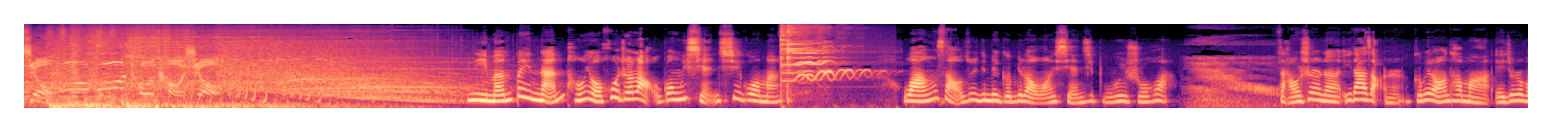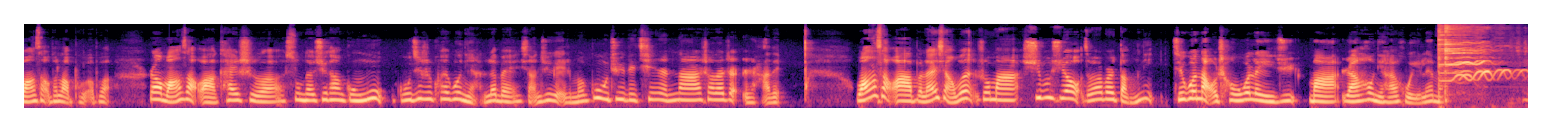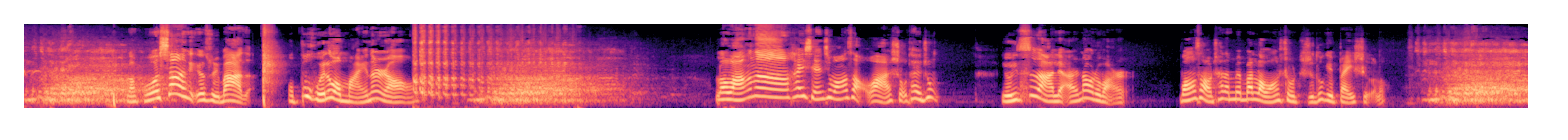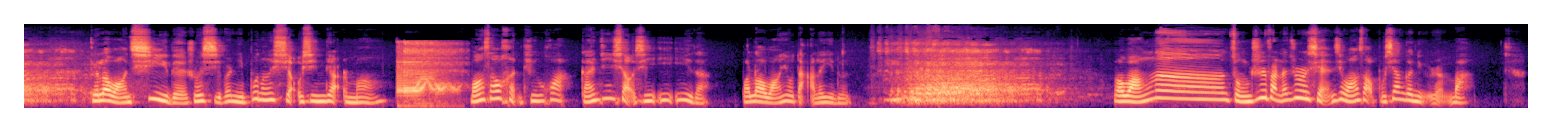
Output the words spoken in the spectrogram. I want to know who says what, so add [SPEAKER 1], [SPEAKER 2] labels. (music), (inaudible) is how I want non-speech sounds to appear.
[SPEAKER 1] 秀，波波脱口秀。
[SPEAKER 2] 你们被男朋友或者老公嫌弃过吗？王嫂最近被隔壁老王嫌弃不会说话，咋回事呢？一大早上，隔壁老王他妈，也就是王嫂她老婆婆，让王嫂啊开车送她去趟公墓，估计是快过年了呗，想去给什么故去的亲人呐烧点纸儿啥的。王嫂啊，本来想问说妈需不需要我在外边等你，结果脑抽问了一句妈，然后你还回来吗？(laughs) 老婆上来给个嘴巴子，我不回来我埋那儿啊！(laughs) 老王呢还嫌弃王嫂啊手太重，有一次啊俩人闹着玩王嫂差点没把老王手指头给掰折了，(laughs) 给老王气的说媳妇儿你不能小心点吗？王嫂很听话，赶紧小心翼翼的。把老王又打了一顿。老王呢，总之反正就是嫌弃王嫂不像个女人吧。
